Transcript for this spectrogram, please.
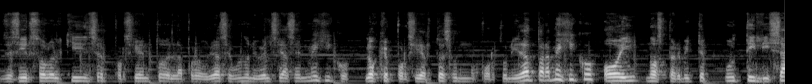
es decir, solo el 15% de la proveeduría segundo nivel se hace en México, lo que por cierto es una oportunidad para México. Hoy nos permite utilizar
